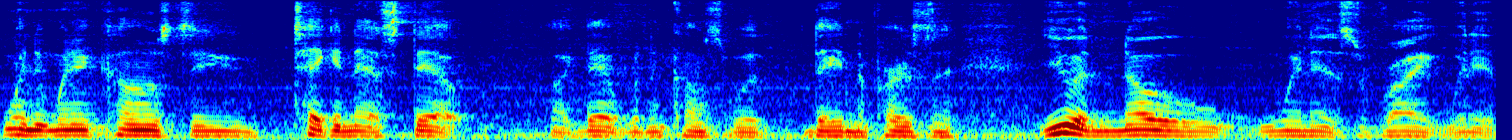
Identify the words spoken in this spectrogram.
when when it comes to taking that step like that when it comes with dating a person you would know when it's right when it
